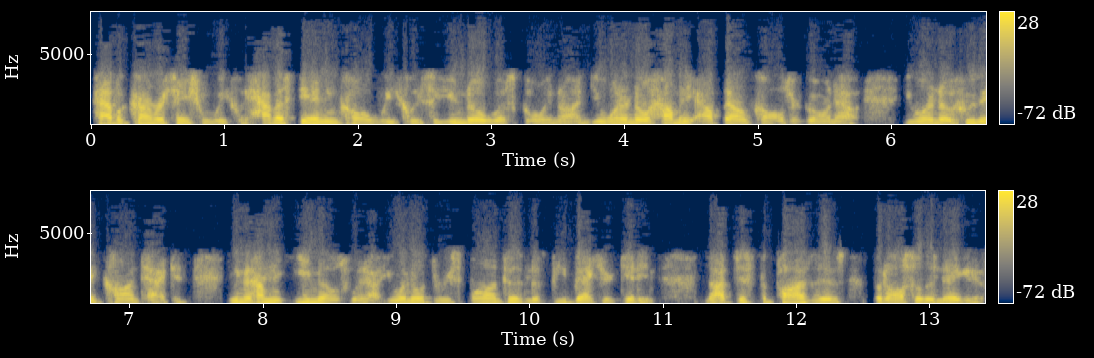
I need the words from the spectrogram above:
have a conversation weekly have a standing call weekly so you know what's going on you want to know how many outbound calls are going out you want to know who they contacted you know how many emails went out you want to know what the response is and the feedback you're getting not just the positives but also the negatives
